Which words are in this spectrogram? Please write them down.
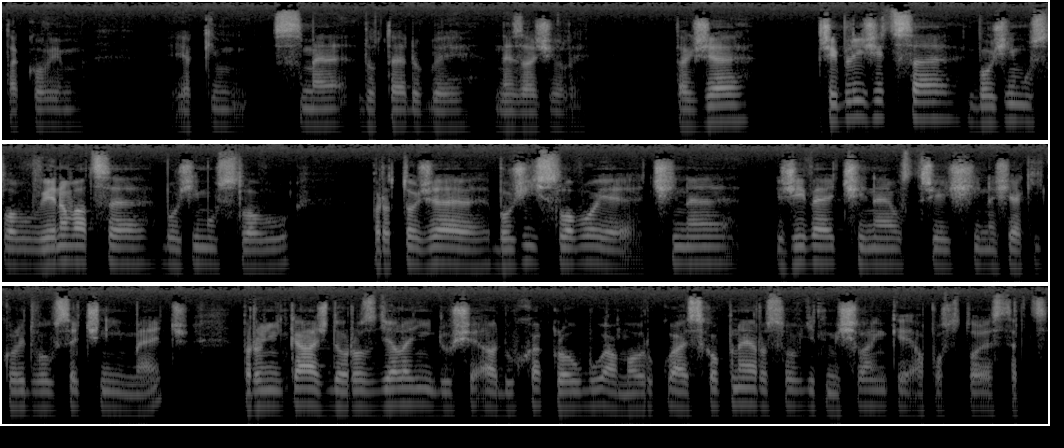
takovým, jakým jsme do té doby nezažili. Takže přiblížit se k božímu slovu, věnovat se božímu slovu, protože boží slovo je činné živé, činné, ostřejší než jakýkoliv dvousečný meč, proniká až do rozdělení duše a ducha, kloubu a morku a je schopné rozsoudit myšlenky a postoje srdce.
